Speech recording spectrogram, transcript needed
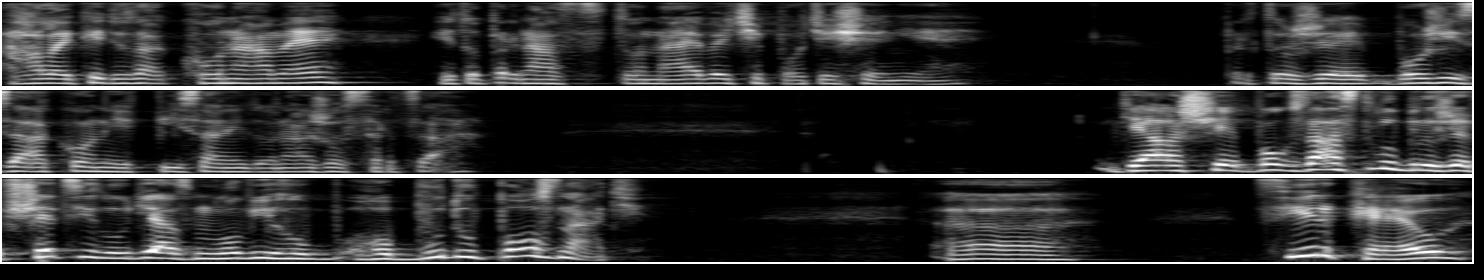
Ale keď to tak konáme, je to pre nás to najväčšie potešenie. Pretože Boží zákon je vpísaný do nášho srdca. Ďalšie, Boh zaslúbil, že všetci ľudia z mluvy ho, ho budú poznať. Uh, církev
